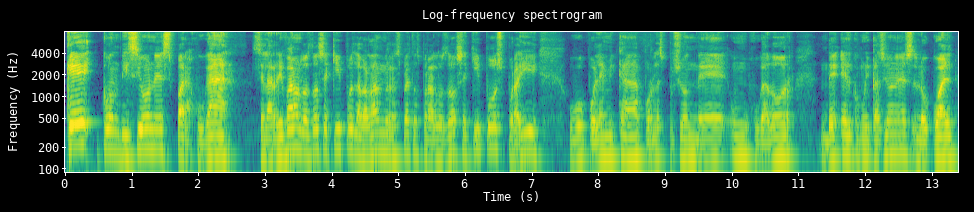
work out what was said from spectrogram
¿qué condiciones para jugar? Se la rifaron los dos equipos, la verdad mis respetos para los dos equipos. Por ahí hubo polémica por la expulsión de un jugador de El Comunicaciones, lo cual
